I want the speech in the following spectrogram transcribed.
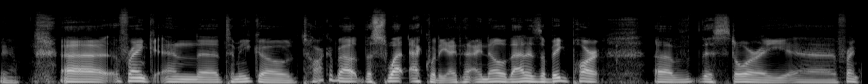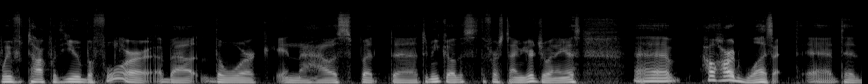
Yeah. Uh, Frank and uh, Tamiko, talk about the sweat equity. I, th- I know that is a big part of this story. Uh, Frank, we've talked with you before about the work in the house, but uh, Tamiko, this is the first time you're joining us. Uh, how hard was it uh, to,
